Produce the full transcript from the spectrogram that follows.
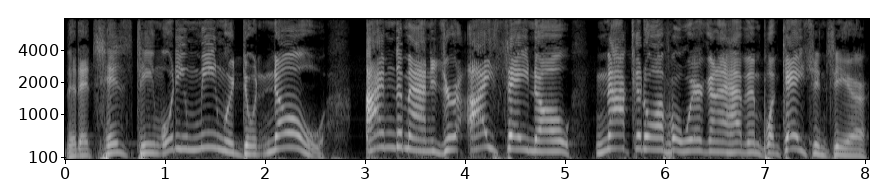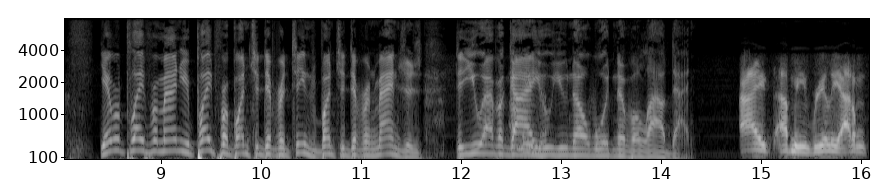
That it's his team? What do you mean we're doing? No, I'm the manager. I say no. Knock it off, or we're going to have implications here. You ever play for a manager? You played for a bunch of different teams, a bunch of different managers. Do you have a guy I mean, who you know wouldn't have allowed that? I, I mean, really, I don't.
